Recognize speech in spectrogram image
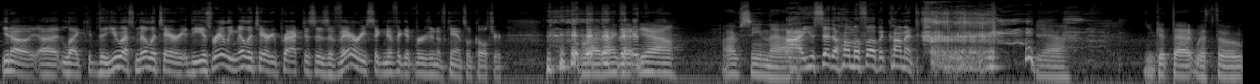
You know, uh, like the U.S. military, the Israeli military practices a very significant version of cancel culture. right, I get. Yeah, I've seen that. Ah, you said a homophobic comment. yeah, you get that with the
